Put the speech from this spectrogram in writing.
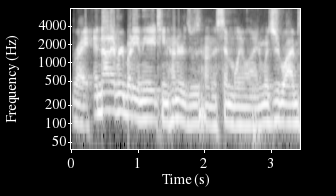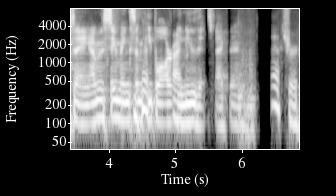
Right. And not everybody in the 1800s was on an assembly line, which is why I'm saying I'm assuming some people already Right. knew this back then. That's true.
